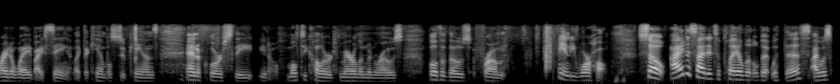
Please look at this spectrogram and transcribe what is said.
right away by seeing it, like the Campbell soup cans, and of course the, you know, multicolored Marilyn Monroe's, both of those from Andy Warhol. So I decided to play a little bit with this. I was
